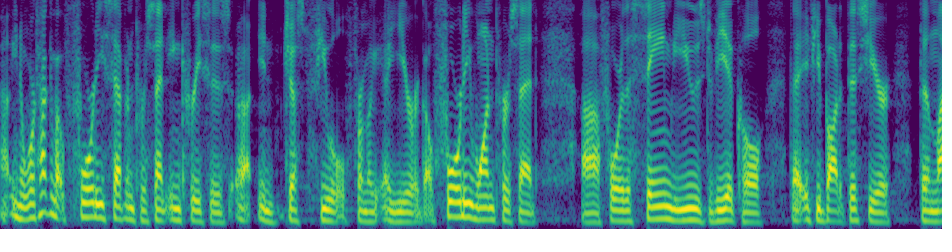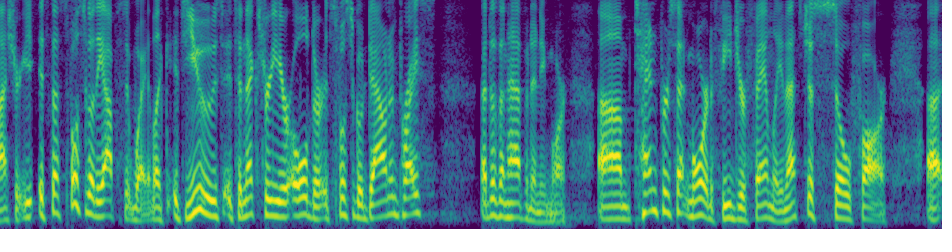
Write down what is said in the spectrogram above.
uh, you know, we're talking about 47% increases uh, in just fuel from a, a year ago, 41% uh, for the same used vehicle that if you bought it this year than last year. It's supposed to go the opposite way. Like it's used, it's an extra year older, it's supposed to go down in price. That doesn't happen anymore. Um, 10% more to feed your family, and that's just so far. Uh,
